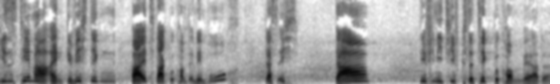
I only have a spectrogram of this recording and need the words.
dieses Thema einen gewichtigen Beitrag bekommt in dem Buch, dass ich da definitiv Kritik bekommen werde.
